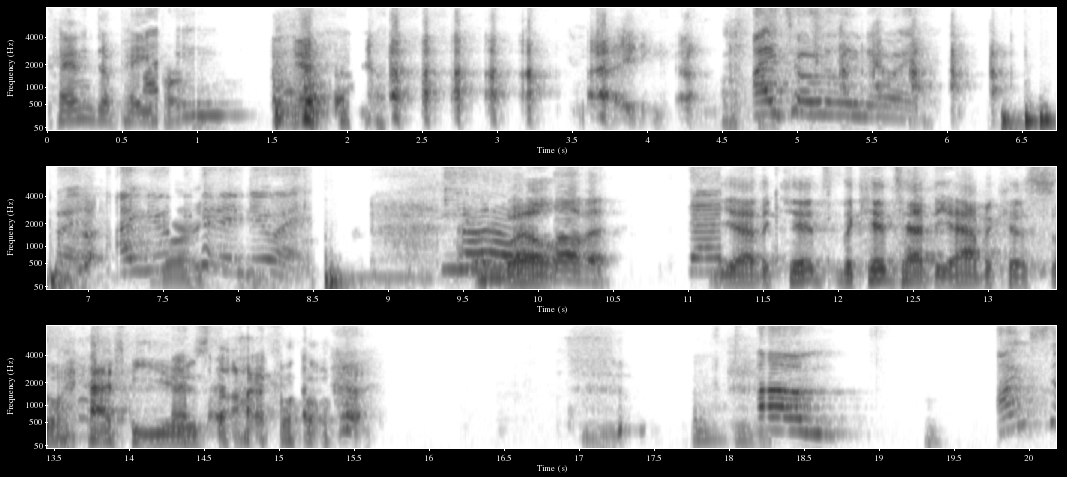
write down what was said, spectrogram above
pen to paper. I, Yeah. There you go. I totally knew it. But I knew Sorry. he couldn't do it. He Well- love it. Yeah, the kids the kids had the abacus, so I had to use the iPhone. Um, I'm so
